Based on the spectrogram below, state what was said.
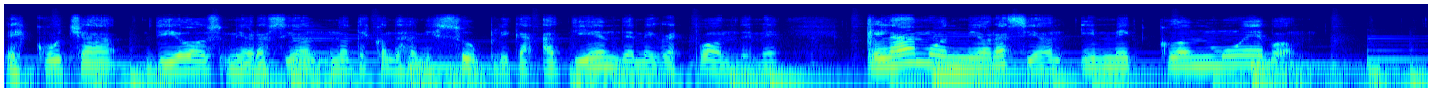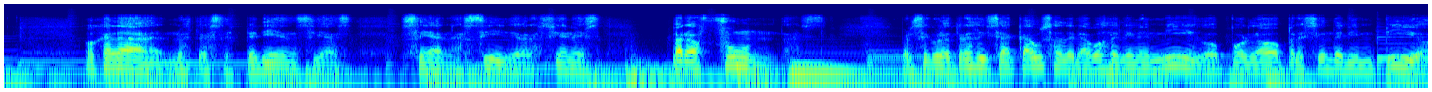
Escucha, Dios, mi oración, no te escondas de mi súplica, atiéndeme y respóndeme. Clamo en mi oración y me conmuevo. Ojalá nuestras experiencias sean así, de oraciones profundas. Versículo 3 dice, a causa de la voz del enemigo, por la opresión del impío,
